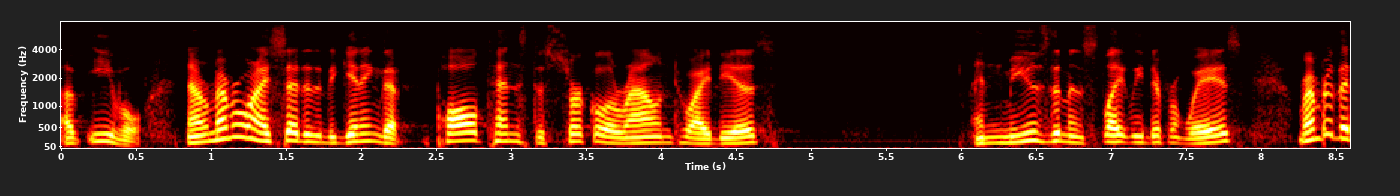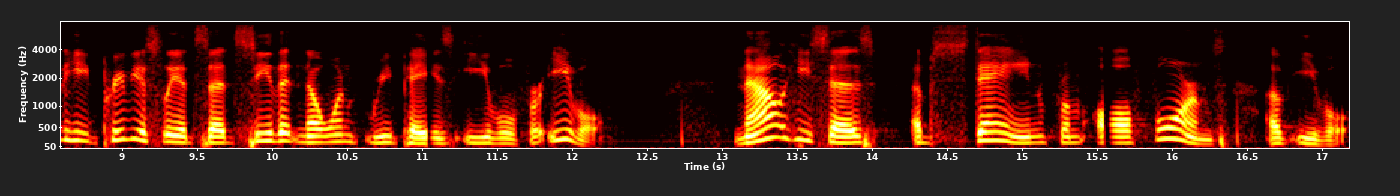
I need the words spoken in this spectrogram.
of evil. Now remember when I said at the beginning that Paul tends to circle around to ideas and use them in slightly different ways? Remember that he previously had said, See that no one repays evil for evil. Now he says, abstain from all forms of evil.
